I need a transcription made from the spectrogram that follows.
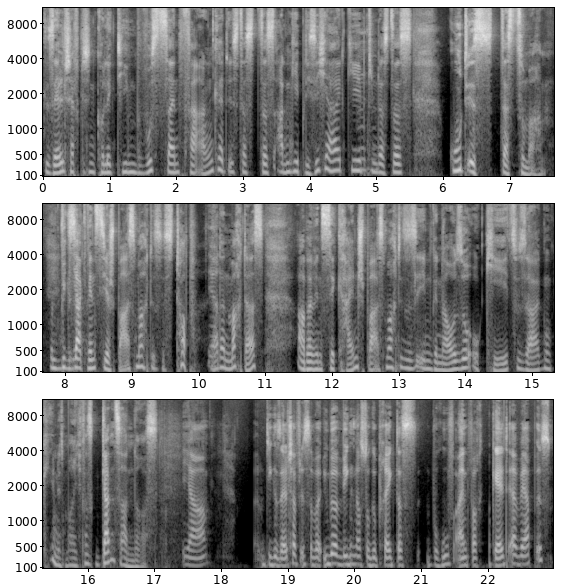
gesellschaftlichen kollektiven Bewusstsein verankert ist, dass das angeblich Sicherheit gibt mhm. und dass das gut ist, das zu machen. Und wie gesagt, ja. wenn es dir Spaß macht, ist es top. Ja, ja dann mach das. Aber wenn es dir keinen Spaß macht, ist es eben genauso okay zu sagen, okay, jetzt mache ich was ganz anderes. Ja, die Gesellschaft ist aber überwiegend noch so geprägt, dass Beruf einfach Gelderwerb ist,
